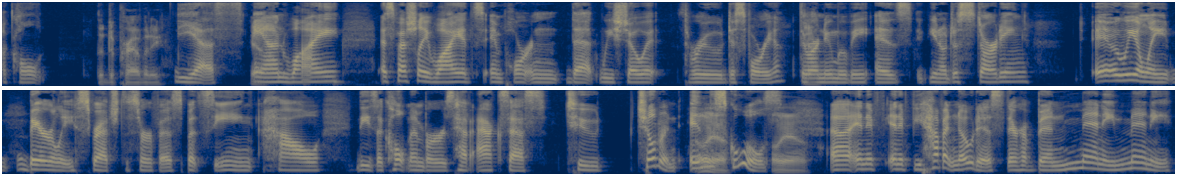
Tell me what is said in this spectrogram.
occult The depravity. Yes. Yeah. And why, especially why it's important that we show it through dysphoria, through our new movie, is, you know, just starting. We only barely scratched the surface, but seeing how these occult members have access to children in Oh, the yeah. schools. Oh, yeah. Uh, and if and if you haven't noticed, there have been many, many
